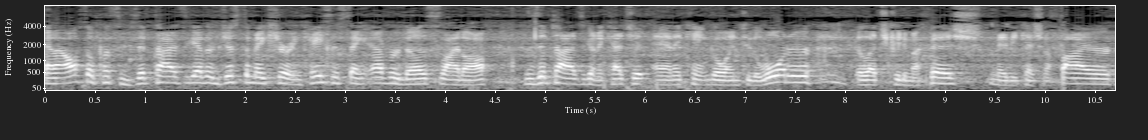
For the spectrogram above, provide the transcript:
And I also put some zip ties together just to make sure in case this thing ever does slide off, the zip ties are going to catch it and it can't go into the water, electrocuting my fish, maybe catching a fire,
